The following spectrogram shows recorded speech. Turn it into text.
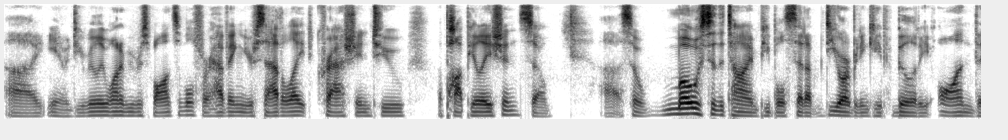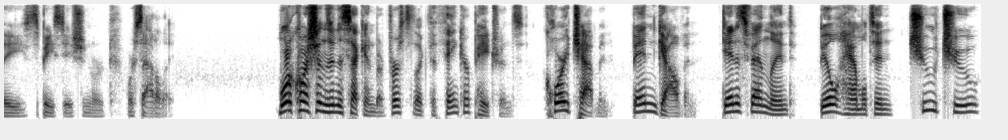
uh, you know, do you really want to be responsible for having your satellite crash into a population? So, uh, so most of the time people set up deorbiting capability on the space station or, or satellite. More questions in a second, but first I'd like to thank our patrons, Corey Chapman, Ben Galvin, Dennis Van Lind, Bill Hamilton, Choo Choo,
